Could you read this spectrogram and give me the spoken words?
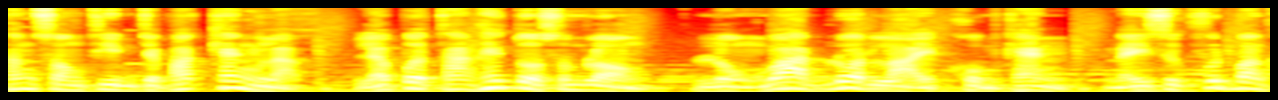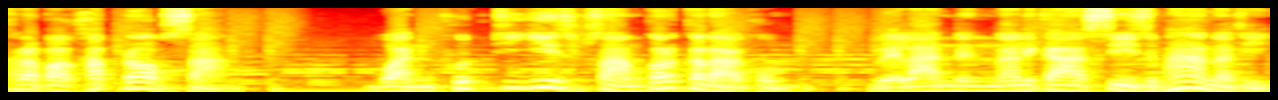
ทั้งสองทีมจะพักแข้งหลัก แล้วเปิดทางให้ตัวสำรอง ลงวาดลวดลายข่มแข้งในศึกฟุตบอลคาราบาวครับรอบ 3 วันพุธที่ 23 กรกฎาคม เวลา 1 นาฬิกา 45 นาที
